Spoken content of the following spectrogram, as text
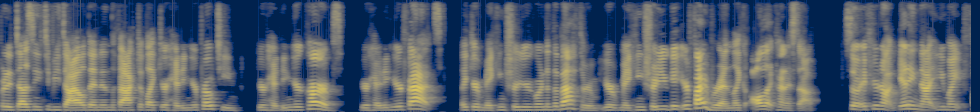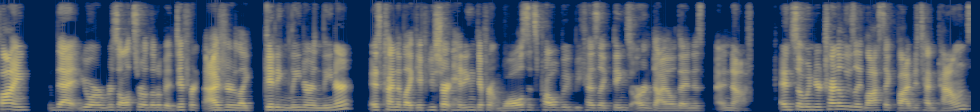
but it does need to be dialed in in the fact of like you're hitting your protein, you're hitting your carbs, you're hitting your fats, like you're making sure you're going to the bathroom, you're making sure you get your fiber in, like all that kind of stuff. So if you're not getting that, you might find that your results are a little bit different as you're like getting leaner and leaner. It's kind of like if you start hitting different walls, it's probably because like things aren't dialed in as enough. And so when you're trying to lose like last like five to 10 pounds,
